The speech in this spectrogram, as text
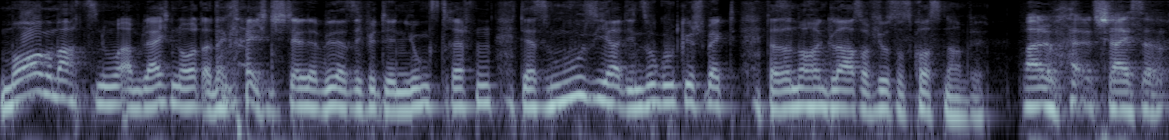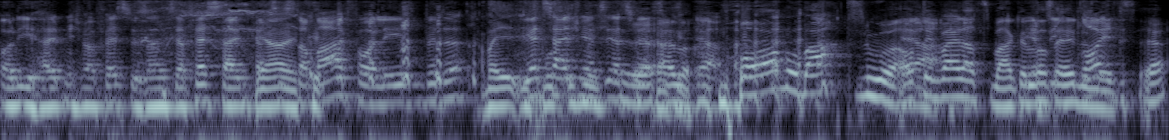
Morgen 18 Uhr am gleichen Ort, an der gleichen Stelle will er sich mit den Jungs treffen. Der Smoothie hat ihn so gut geschmeckt, dass er noch ein Glas auf Justus Kosten haben will. Warte mal, scheiße. Olli, halt mich mal fest. Wir sollen uns ja festhalten. Kannst Ja, du es okay. normal vorlesen, bitte? Aber jetzt halten ich wir mich- erst fest. also Ja. morgen um 18 Uhr auf Ja. dem Weihnachtsmarkt in Los Angeles. Ja.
